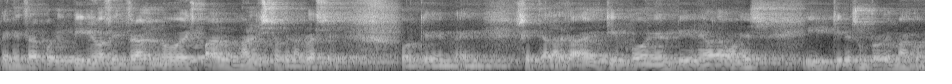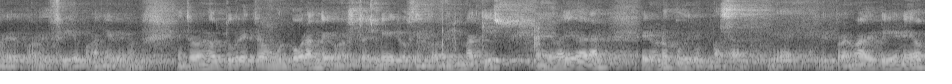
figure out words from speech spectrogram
penetrar por el Pirineo Central no es para los más listos de la clase, porque eh, se te alarga el tiempo en el Pirineo Aragones y tienes un problema con el, con el frío, con la nieve. ¿no? En octubre, entró un grupo grande, unos 3.000 o 5.000 maquis en el Valle de Arán, pero no pudieron pasar. El problema del Pirineo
